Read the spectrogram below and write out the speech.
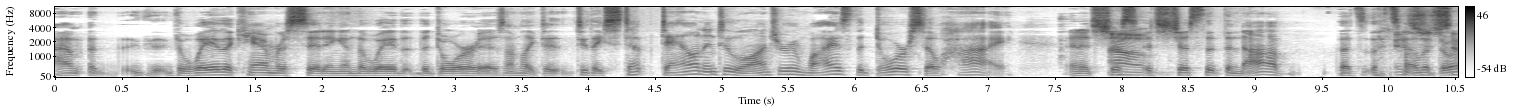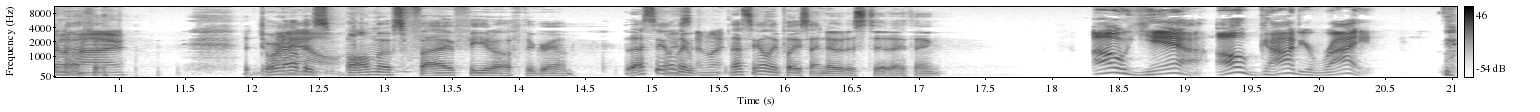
I'm, the way the camera's sitting and the way that the door is, I'm like, do, do they step down into the laundry room? Why is the door so high? And it's just, oh. it's just that the knob. That's that's how the doorknob. So the doorknob wow. is almost five feet off the ground. But that's the only. Like, that's the only place I noticed it. I think. Oh yeah. Oh God, you're right.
